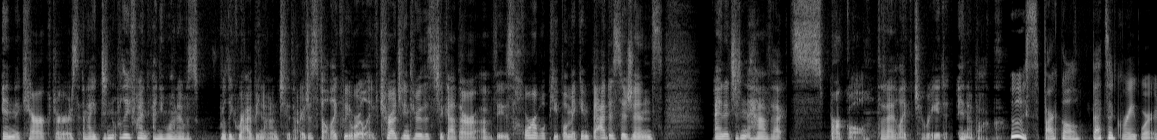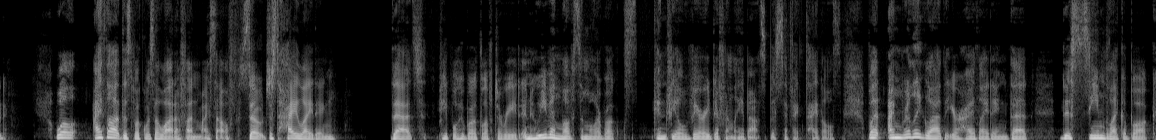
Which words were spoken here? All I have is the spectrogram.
in the characters. And I didn't really find anyone I was really grabbing onto there. I just felt like we were like trudging through this together of these horrible people making bad decisions. And it didn't have that sparkle that I like to read in a book. Ooh, sparkle. That's a great word. Well, I thought this book was a lot of fun myself. So just highlighting that people who both love to read and who even love similar books can feel very differently about specific titles. But I'm really glad that you're highlighting that this seemed like a book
